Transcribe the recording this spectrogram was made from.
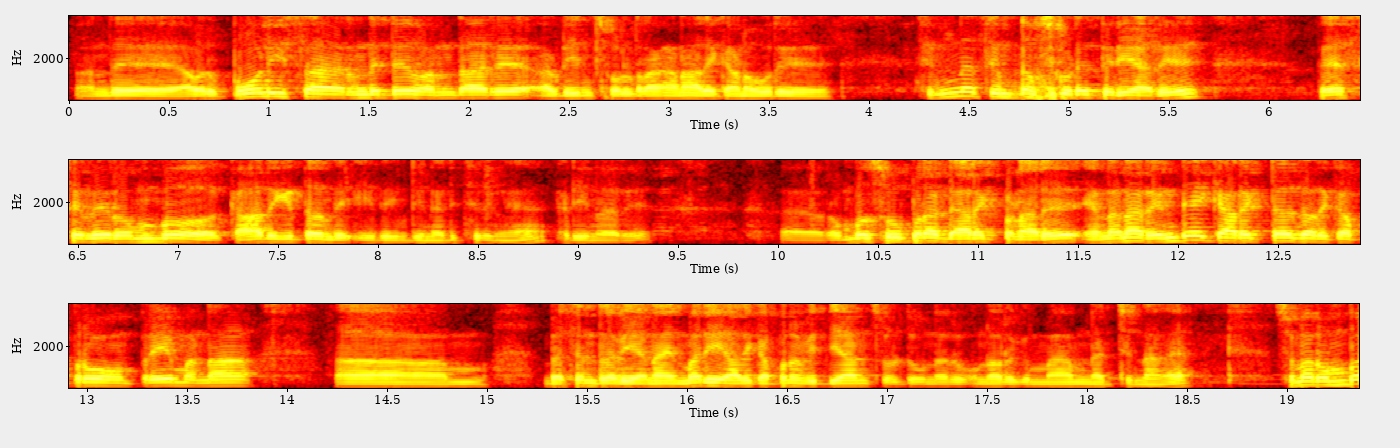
வந்து அவர் போலீஸாக இருந்துட்டு வந்தார் அப்படின்னு சொல்கிறாங்க ஆனால் அதுக்கான ஒரு சின்ன சிம்டம்ஸ் கூட தெரியாது. பேசுறதே ரொம்ப காது கிட்ட வந்து இது இப்படி நடிச்சிருங்க அப்படின்னாரு. ரொம்ப சூப்பராக டைரக்ட் பண்ணார். என்னன்னா ரெண்டே கேரக்டர்ஸ் அதுக்கப்புறம் பிரேம் அண்ணா பெசன் ரவி அண்ணா இது மாதிரி அதுக்கப்புறம் வித்யான்னு சொல்லிட்டு இன்னொரு இன்னொரு மேம் நடிச்சிருந்தாங்க. சும்மா ரொம்ப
